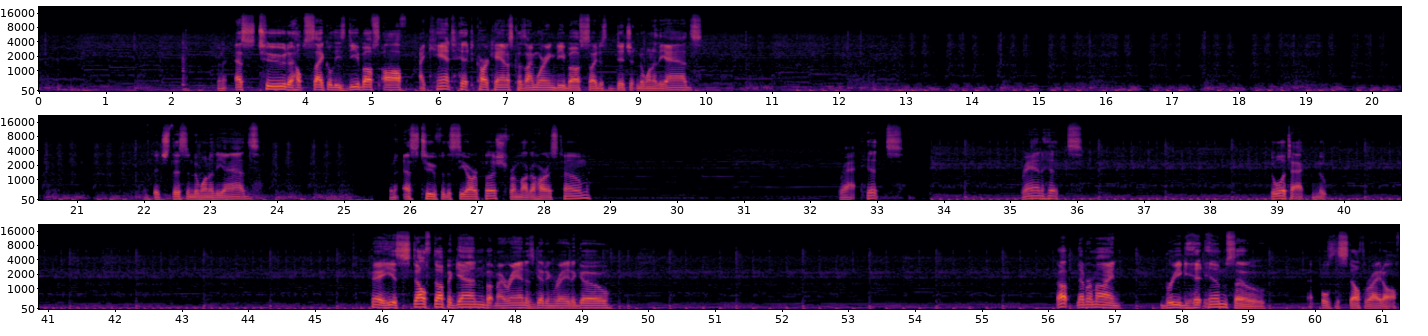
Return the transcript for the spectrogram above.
Gonna S2 to help cycle these debuffs off. I can't hit Karkanis because I'm wearing debuffs, so I just ditch it into one of the ads. Ditch this into one of the ads. Gonna S2 for the CR push from Magarahas' Tome. Rat hits. Ran hits. Dual attack? Nope. Okay, he is stealthed up again, but my Ran is getting ready to go. Oh, never mind. Brieg hit him, so that pulls the stealth right off.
